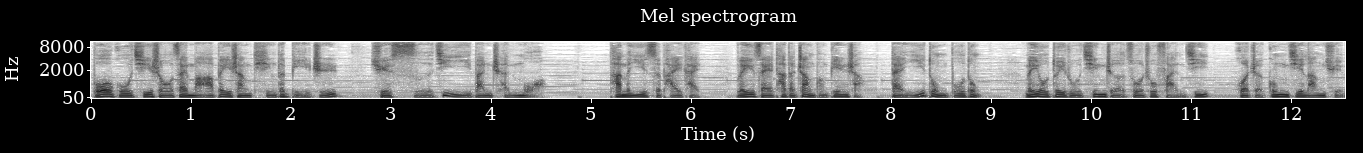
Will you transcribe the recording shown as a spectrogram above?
博古骑手在马背上挺得笔直，却死寂一般沉默。他们依次排开，围在他的帐篷边上，但一动不动。没有对入侵者做出反击或者攻击狼群，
